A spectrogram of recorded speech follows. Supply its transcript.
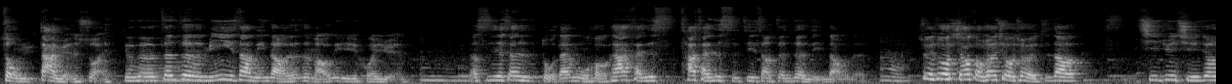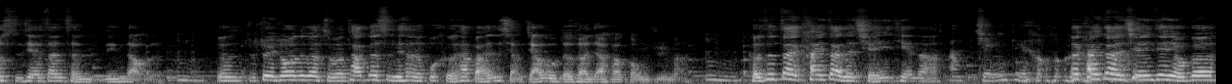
总大元帅，就是真正的名义上领导人是毛利辉元。嗯。那世界上是躲在幕后，他才是他才是实际上真正领导人。嗯，所以说小岛川秀秀也知道西军其实就是石田三成领导的。嗯，就是所以说那个什么，他跟石田三成不合，他本来是想加入德川家康东军嘛。嗯，可是，在开战的前一天呢？啊，啊，前一天哦。在开战的前一天，有个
